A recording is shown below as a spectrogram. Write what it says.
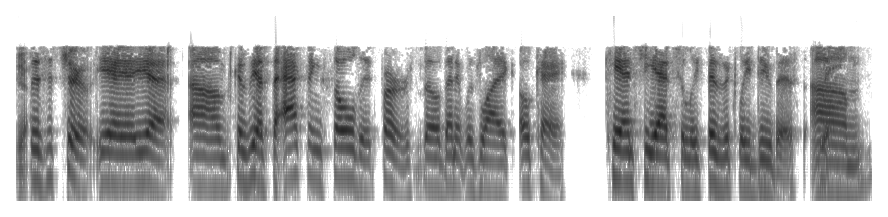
Yeah. This is true. Yeah, yeah, yeah. Um, because yes, the acting sold it first. So then it was like, okay, can she actually physically do this? Right. Um,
